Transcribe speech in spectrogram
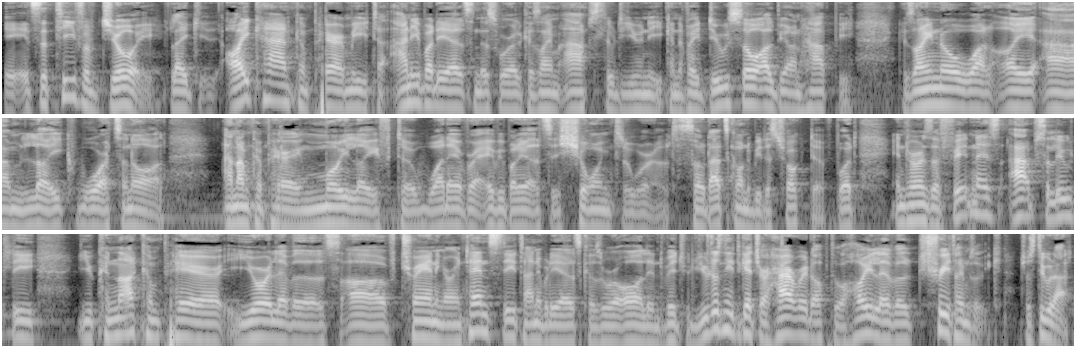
it's the thief of joy. Like I can't compare me to anybody else in this world because I'm absolutely unique, and if I do so, I'll be unhappy because I know what I am like, warts and all. And I'm comparing my life to whatever everybody else is showing to the world. So that's going to be destructive. But in terms of fitness, absolutely, you cannot compare your levels of training or intensity to anybody else because we're all individual. You just need to get your heart rate up to a high level three times a week. Just do that,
